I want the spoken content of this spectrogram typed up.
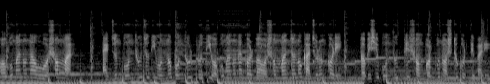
অবমাননা ও অসম্মান। একজন বন্ধু যদি অন্য বন্ধুর প্রতি অবমাননাকর বা অসম্মানজনক আচরণ করে, তবে সে বন্ধুত্বের সম্পর্ক নষ্ট করতে পারে।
